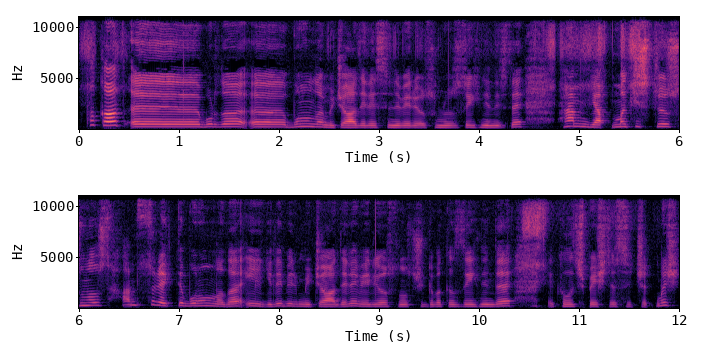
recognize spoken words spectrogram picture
Fakat e, burada e, bunun da mücadelesini veriyorsunuz zihninizde. Hem yapmak istiyorsunuz hem sürekli bununla da ilgili bir mücadele veriyorsunuz. Çünkü bakın zihninde e, kılıç beşlisi çıkmış.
